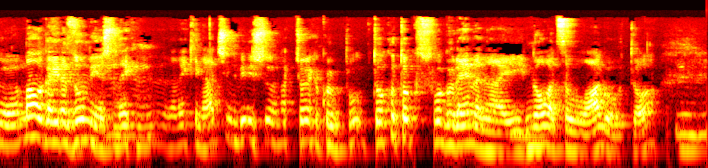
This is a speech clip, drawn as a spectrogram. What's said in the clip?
eh, malo ga i razumiješ na neki, Mhm. na neki način, vidiš onak čovjeka koji toliko tog svog vremena i novaca ulagao u to, Mhm.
